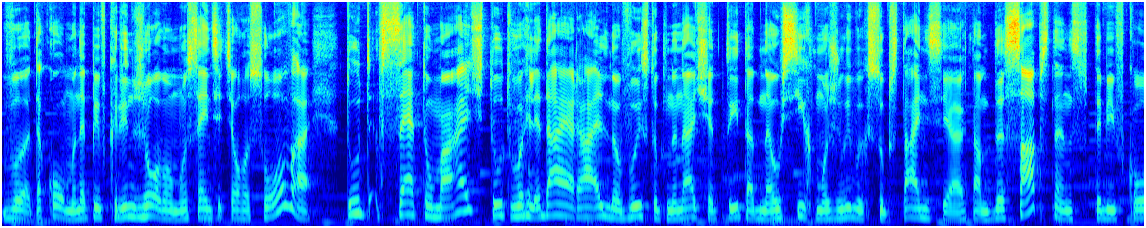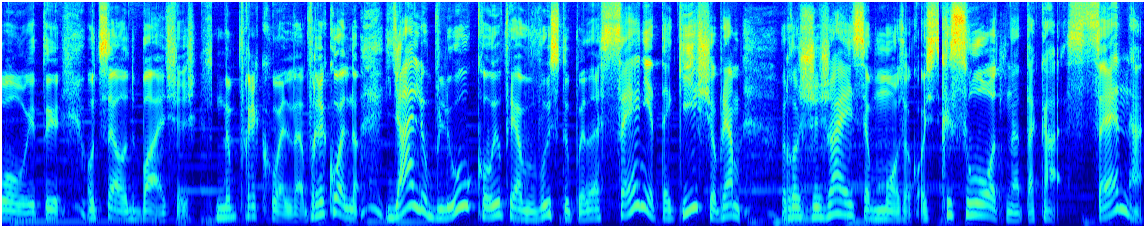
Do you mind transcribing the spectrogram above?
в такому напівкрінжовому сенсі цього слова. Тут все too much, тут виглядає реально виступ, неначе ти там на усіх можливих субстанціях, там де substance в тобі вкололи, і ти оце от бачиш. Ну прикольно, прикольно. Я люблю, коли прям виступи на сцені такі, що прям розжижається мозок. Ось кислотна така сцена.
